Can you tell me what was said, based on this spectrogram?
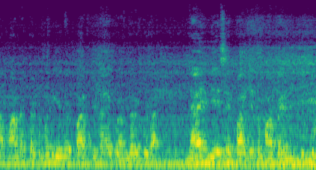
ఆ మాట కట్టుబడి ఏదో పార్టీ నాయకులు అందరూ కూడా న్యాయం చేసే బాధ్యత మా పైన ఉంటుంది.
